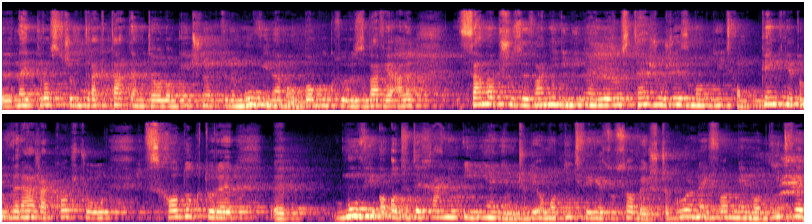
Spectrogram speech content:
y, najprostszym traktatem teologicznym, który mówi nam o Bogu, który zbawia, ale samo przyzywanie imienia Jezus też już jest modlitwą. Pięknie to wyraża Kościół Wschodu, który y, mówi o oddychaniu imieniem, czyli o modlitwie Jezusowej, szczególnej formie modlitwy,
